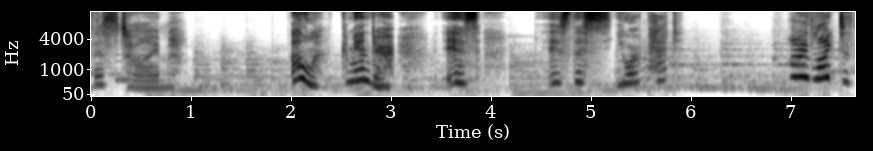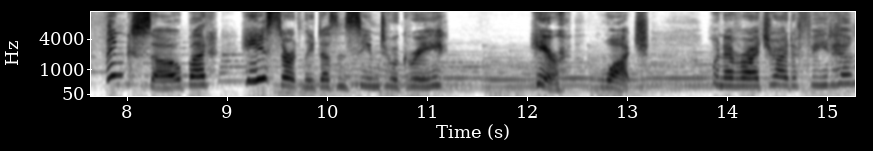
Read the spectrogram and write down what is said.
this time? Oh, Commander, is. is this your pet? I'd like to think so, but he certainly doesn't seem to agree. Here, watch. Whenever I try to feed him.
